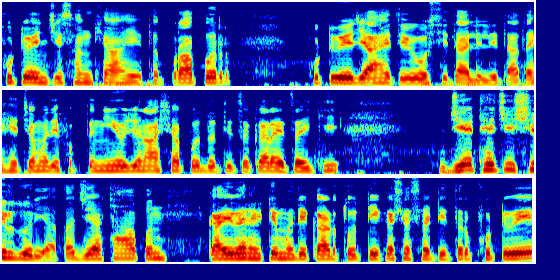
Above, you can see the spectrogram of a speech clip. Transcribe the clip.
फुटव्यांची संख्या आहे. तर प्रॉपर फुटवे जे आहेत ते व्यवस्थित आलेले आहेत. आता ह्याच्यामध्ये फक्त नियोजन अशा पद्धतीचं करायचं आहे की जेठ्याची शिरजोरी आता जेठा आपण काही व्हरायटीमध्ये काढतो ते कशासाठी? तर फुटवे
